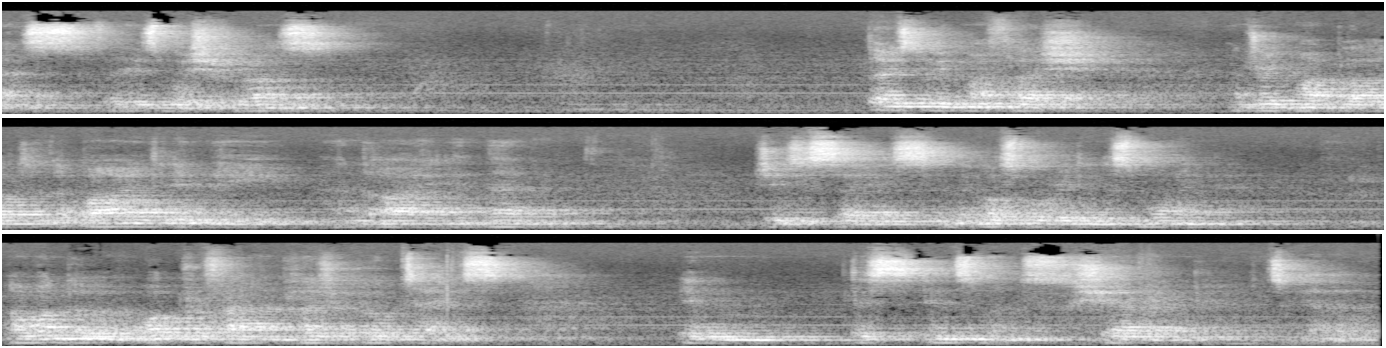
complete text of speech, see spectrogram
has for his wish for us. Those who eat my flesh and drink my blood abide in me, and I in them, Jesus says in the Gospel reading this morning. I wonder what profound pleasure God takes in this intimate sharing together.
